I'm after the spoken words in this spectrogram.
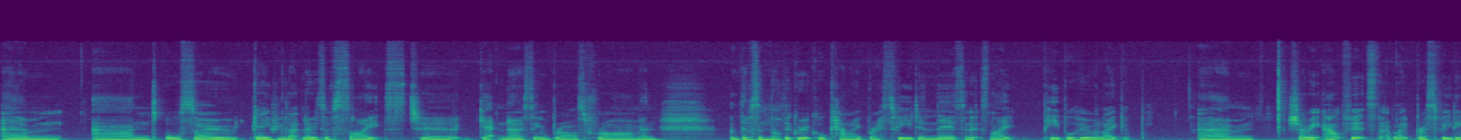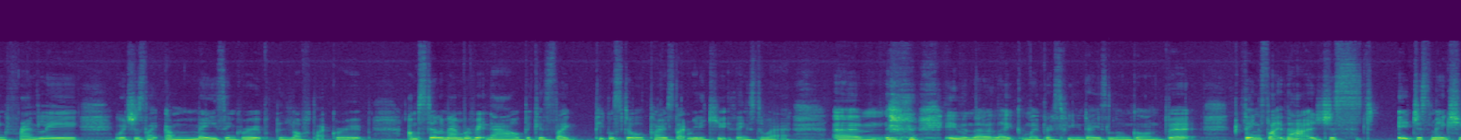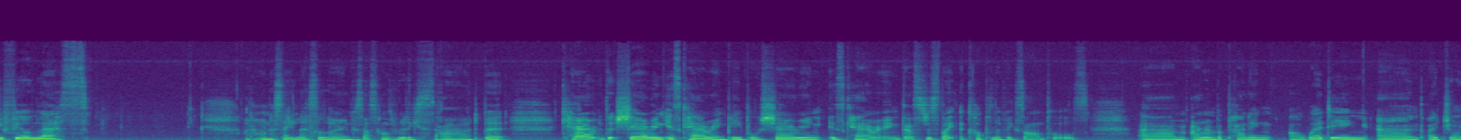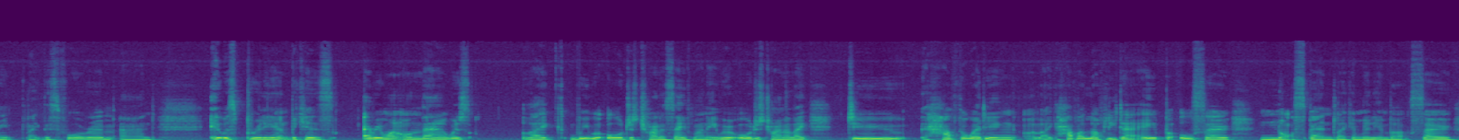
Um, and also gave you like loads of sites to get nursing bras from and there was another group called can i breastfeed in this and it's like people who are like um, showing outfits that are like breastfeeding friendly, which is like amazing group. I love that group. I'm still a member of it now because like people still post like really cute things to wear, um, even though like my breastfeeding days are long gone. But things like that, just it just makes you feel less. I don't want to say less alone because that sounds really sad, but care that sharing is caring. People sharing is caring. That's just like a couple of examples. Um, I remember planning our wedding and I joined like this forum and it was brilliant because everyone on there was like we were all just trying to save money. We were all just trying to like do have the wedding, like have a lovely day, but also not spend like a million bucks. So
